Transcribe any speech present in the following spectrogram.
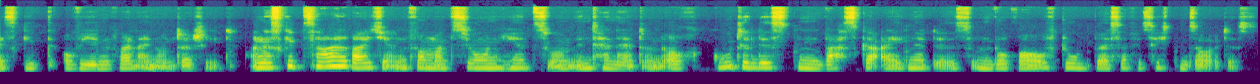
es gibt auf jeden Fall einen Unterschied. Und es gibt zahlreiche Informationen hierzu im Internet und auch gute Listen, was geeignet ist und worauf du besser verzichten solltest.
